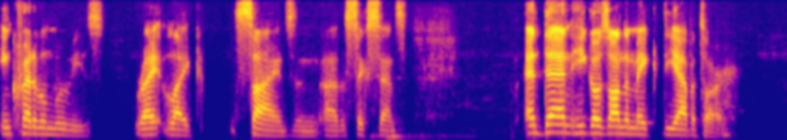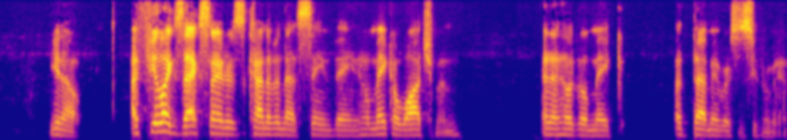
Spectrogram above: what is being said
incredible movies, right? Like Signs and uh, The Sixth Sense. And then he goes on to make The Avatar. You know, I feel like Zack Snyder's kind of in that same vein. He'll make a Watchmen, and then he'll go make a Batman versus Superman,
